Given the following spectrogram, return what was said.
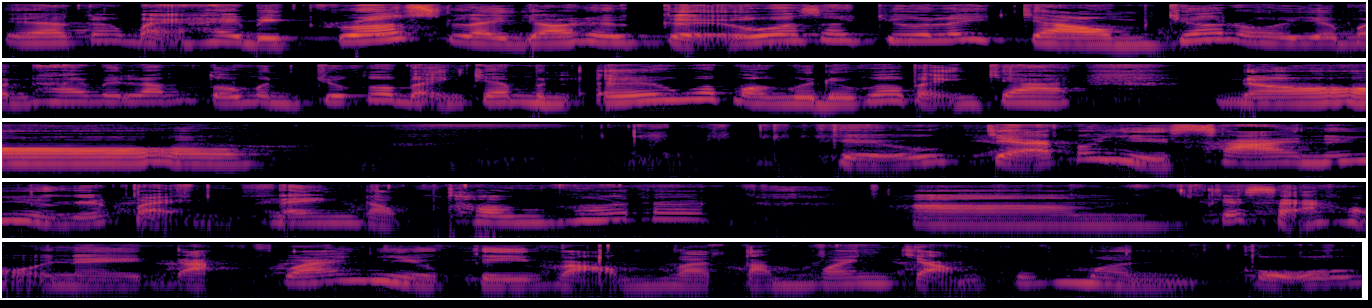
Dạ yeah, các bạn hay bị crush là do theo kiểu sao chưa lấy chồng? Chết rồi giờ mình 25 tuổi mình chưa có bạn trai mình yếu quá mọi người đều có bạn trai. No kiểu chả có gì sai nếu như các bạn đang độc thân hết á. Uh, cái xã hội này đặt quá nhiều kỳ vọng và tầm quan trọng của mình của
